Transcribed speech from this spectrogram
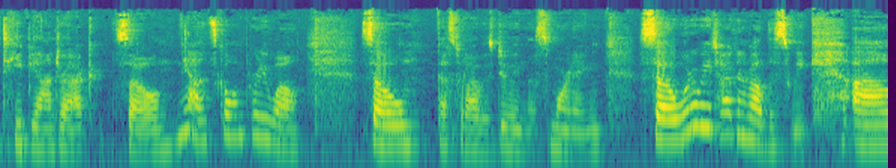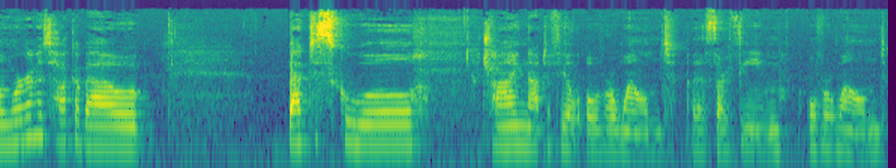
to keep you on track. So, yeah, it's going pretty well. So, that's what I was doing this morning. So, what are we talking about this week? Um, we're going to talk about back to school, trying not to feel overwhelmed. Uh, that's our theme overwhelmed.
